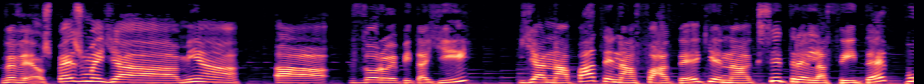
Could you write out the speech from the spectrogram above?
Βεβαίως. Παίζουμε για μία α, δωροεπιταγή για να πάτε να φάτε και να ξετρελαθείτε που;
